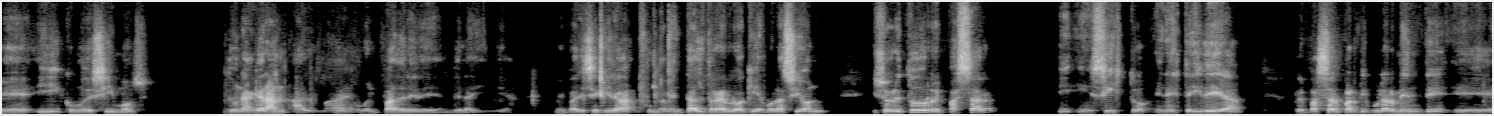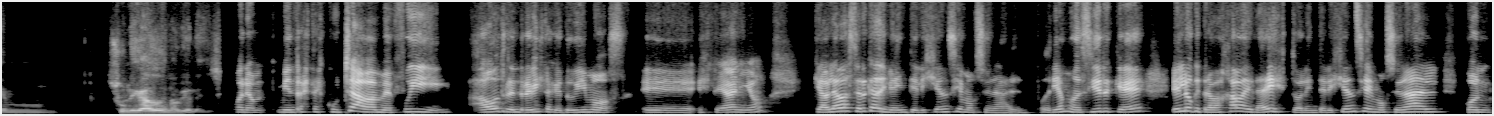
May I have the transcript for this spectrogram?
eh, y, como decimos, de una gran alma, ¿eh? o el padre de, la India. Me parece que era fundamental traerlo aquí a colación y sobre todo repasar, e insisto en esta idea, repasar particularmente eh, su legado de no violencia. Bueno, mientras te escuchaba me fui a otra entrevista que tuvimos este año que hablaba acerca de la inteligencia emocional. Podríamos decir que él lo que trabajaba era esto, la inteligencia emocional, con,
